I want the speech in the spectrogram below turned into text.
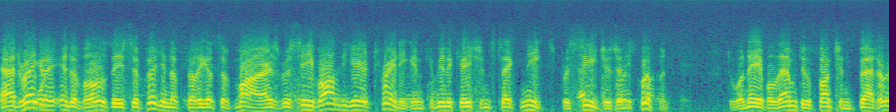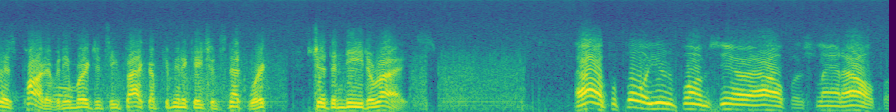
At regular intervals, the civilian affiliates of Mars receive on-the-air training in communications techniques, procedures, and equipment to enable them to function better as part of an emergency backup communications network should the need arise. Alpha 4 Uniform Sierra Alpha, slant Alpha.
